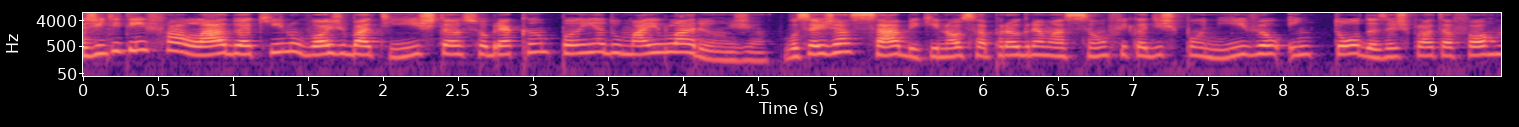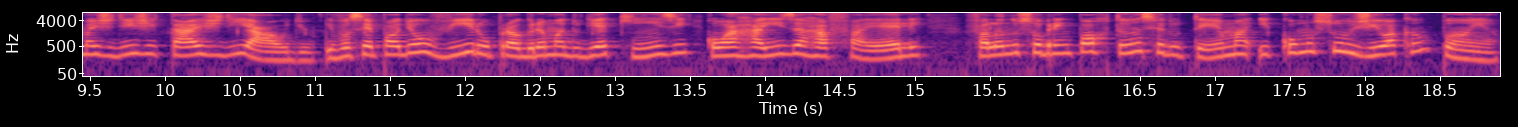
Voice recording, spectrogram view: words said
A gente tem falado aqui no Voz Batista sobre a campanha do Maio Laranja. Você já sabe que nossa programação fica disponível em todas as plataformas digitais de áudio. E você pode ouvir o programa do dia 15 com a Raíza Rafaele falando sobre a importância do tema e como surgiu a campanha.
